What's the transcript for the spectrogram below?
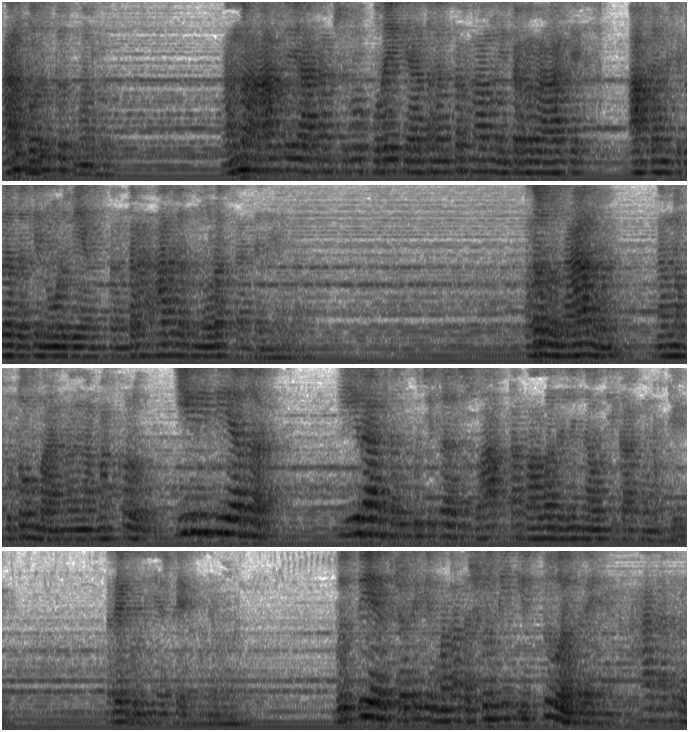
ನಾನು ಬದುಕಬೇಕು ಮೊದಲು ನನ್ನ ಆಸೆ, ಆಕಾಂಕ್ಷೆಗಳು ಪೂರೈಕೆ ಆದ ನಂತರ ನಾನು ಇತರರ ಆಸೆ, ಆಕಾಂಕ್ಷೆಗಳ ಬಗ್ಗೆ ನೋಡುವೆ ಅಂತಂತಾರೆ ಆದ್ರೆ ಅದು ನೋಡಕ್ ಸಾಧ್ಯನೇ ಇಲ್ಲ. ಮೊದಲು ನಾನು, ನನ್ನ ಕುಟುಂಬ, ನನ್ನ ಮಕ್ಕಳು ಈ ರೀತಿಯಾದ ತೀರಾ ಸಂಕುಚಿತ ಸ್ವಾರ್ಥ ಭಾವದಲ್ಲಿ ನಾವು ಸಿಕ್ಕಾಕೊಂಡ್ಬಿಡ್ತೀವಿ ಬುದ್ಧಿ ಬುದ್ಧಿಯಷ್ಟೇ ಇಟ್ಕೊಂಡಿರೋದು ಬುದ್ಧಿಯ ಜೊತೆಗೆ ಮನದ ಶುದ್ಧಿ ಇತ್ತು ಅಂದ್ರೆ ಹಾಗಾದ್ರೆ.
